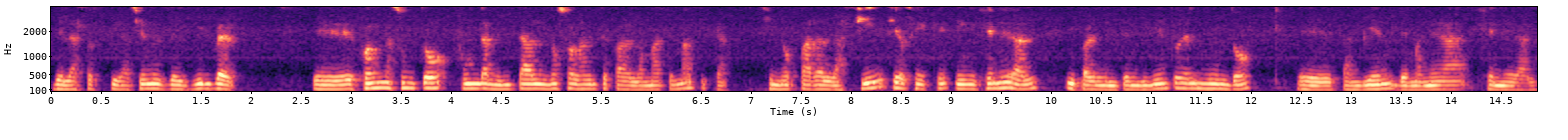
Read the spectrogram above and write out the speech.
de las aspiraciones de Gilbert eh, fue un asunto fundamental no solamente para la matemática, sino para las ciencias en, general y para el entendimiento del mundo eh, también de manera general.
